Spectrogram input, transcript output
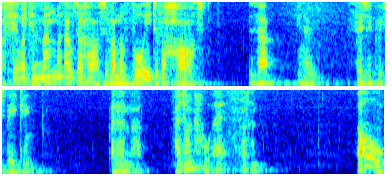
I feel like a man without a heart if I'm a void of a heart. Is that, you know, physically speaking? Um, I, don't know. Uh, hold on. Oh.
